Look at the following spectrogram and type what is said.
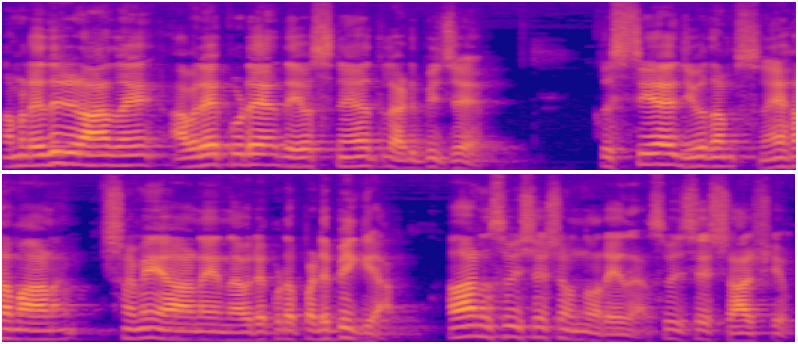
നമ്മൾ എതിരിടാതെ അവരെ കൂടെ ദൈവസ്നേഹത്തിൽ അടുപ്പിച്ച് ക്രിസ്തീയ ജീവിതം സ്നേഹമാണ് ക്ഷമയാണ് എന്ന് അവരെ കൂടെ പഠിപ്പിക്കുക. അതാണ് സുവിശേഷം എന്ന് പറയുന്നത് സുവിശേഷ സാക്ഷ്യം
